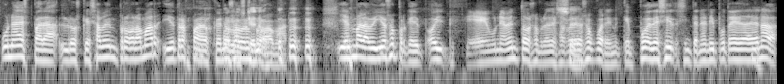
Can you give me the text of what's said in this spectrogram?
Una es para los que saben programar y otras para los que no saben que no. programar. Y es maravilloso porque hoy eh, un evento sobre desarrollo Sí. de software en el que puedes ir sin tener ni puta idea de nada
